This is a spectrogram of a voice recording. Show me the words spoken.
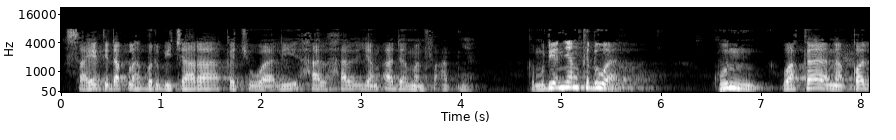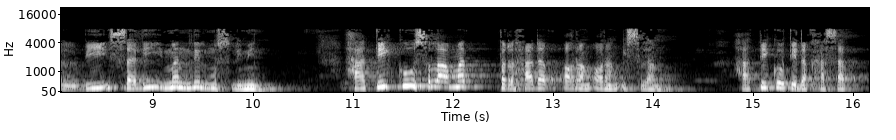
saya tidaklah berbicara kecuali hal-hal yang ada manfaatnya. Kemudian yang kedua, kun wa kana qalbi saliman lil muslimin. Hatiku selamat terhadap orang-orang Islam. Hatiku tidak hasad,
